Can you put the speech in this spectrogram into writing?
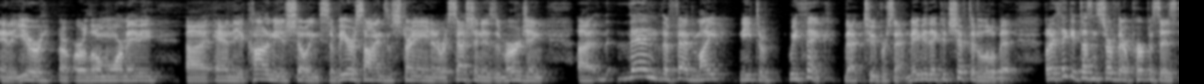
in a year or, or a little more, maybe, uh, and the economy is showing severe signs of strain and a recession is emerging, uh, then the Fed might need to rethink that 2%. Maybe they could shift it a little bit. But I think it doesn't serve their purposes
